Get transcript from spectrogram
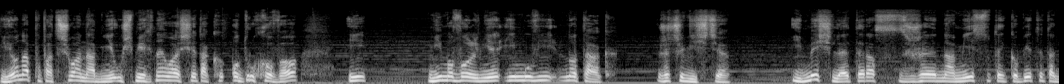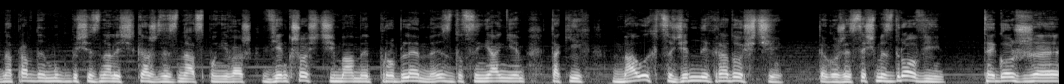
I ona popatrzyła na mnie, uśmiechnęła się tak odruchowo i mimowolnie i mówi: No tak, rzeczywiście. I myślę teraz, że na miejscu tej kobiety tak naprawdę mógłby się znaleźć każdy z nas, ponieważ w większości mamy problemy z docenianiem takich małych, codziennych radości. Tego, że jesteśmy zdrowi, tego, że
